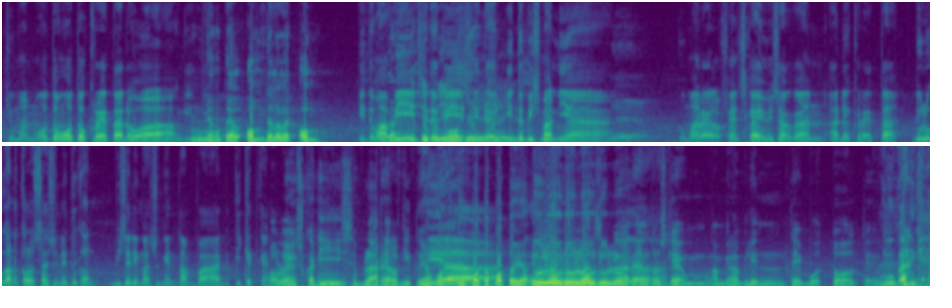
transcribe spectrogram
cuman moto-moto kereta doang gitu. Hmm, Yang telom, telolet om. itu mah bis, Itu itu, bis, bis, itu itu, bis. itu bismania. Gue mah relevance kayak misalkan ada kereta. Dulu kan kalau stasiun itu kan bisa dimasukin tanpa ada tiket kan. Oh, lu yang suka di sebelah rel gitu Yang, ya? Iya. yang foto-foto ya. Dulu, urban, dulu, urban. dulu. Sebelah rel Ah. terus kayak ngambil-ngambilin teh botol, teh. Bukan itu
